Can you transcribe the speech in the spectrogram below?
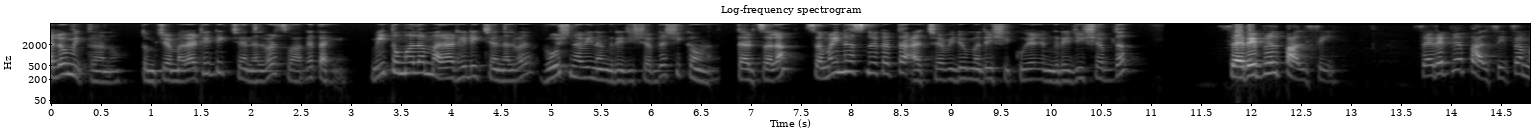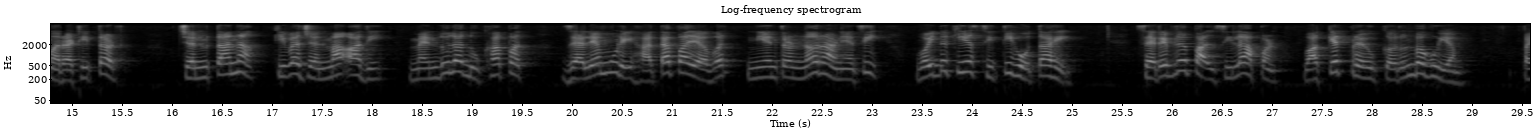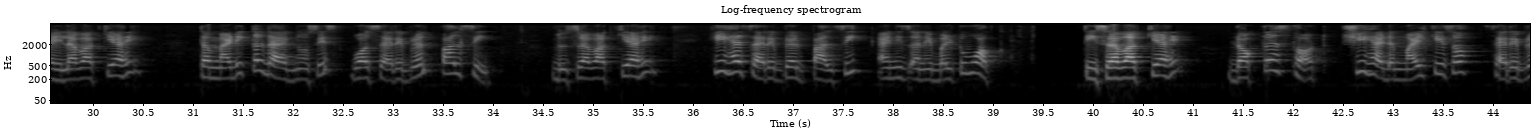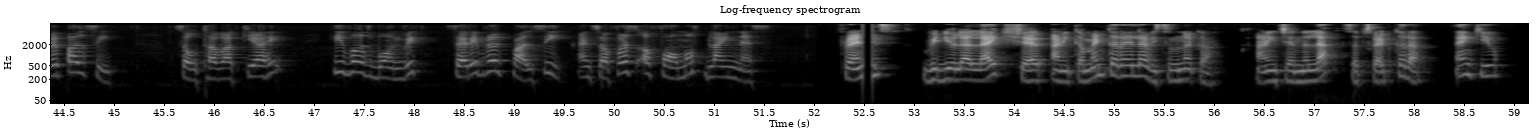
Hello मित्रांनो तुमच्या Marathi Dick चॅनलवर स्वागत आहे. मी तुम्हाला मराठी डिक चॅनलवर रोज नवीन अंग्रेजी शब्द शिकवणार. तर चला समय नसणं करता आजच्या व्हिडिओमध्ये शिकूया इंग्रजी शब्द. सेरेब्रल पाल्सी सेरेब्रल पाल्सीचा मराठी तर्थ जन्मताना किंवा जन्माआधी मेंदूला दुखापत झाल्यामुळे हातापायावर नियंत्रण न राहण्याची वैद्यकीय स्थिती होत आहे. सेरेब्रल पाल्सीला आपण वाक्यात प्रयोग करून बघूया. पहिला वाक्य आहे. The medical diagnosis was cerebral palsy दुसरा वाक्य आहे. ही has cerebral palsy and is unable to walk तिसरा वाक्य आहे. Doctors thought she had a mild case of cerebral palsy चौथा वाक्य आहे. He was born with cerebral palsy and suffers a form of blindness friends व्हिडिओला like share आणि comment करायला विसरू नका. आणि चॅनलला सबस्क्राईब करा. थँक्यू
